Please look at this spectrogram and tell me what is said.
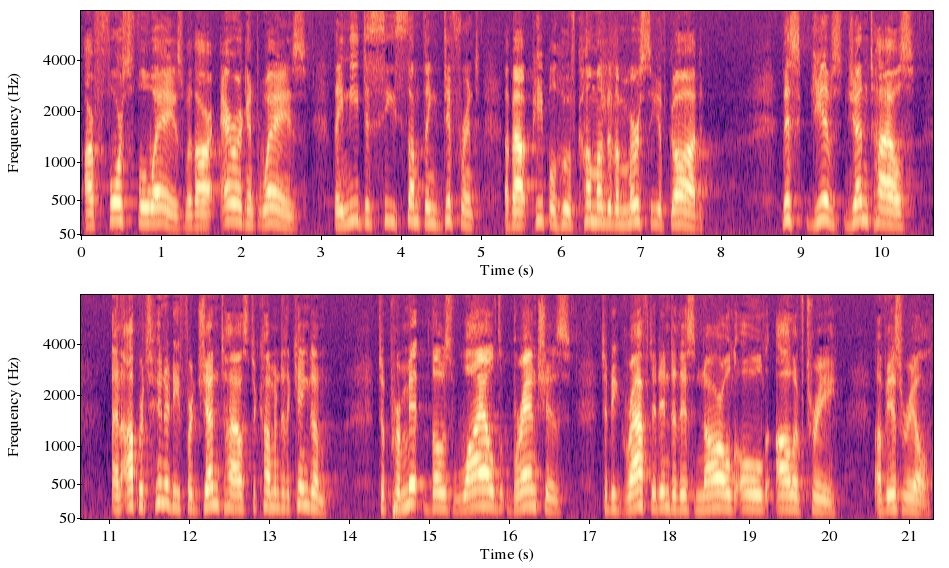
our forceful ways, with our arrogant ways. They need to see something different about people who have come under the mercy of God. This gives Gentiles an opportunity for Gentiles to come into the kingdom to permit those wild branches to be grafted into this gnarled old olive tree of Israel.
